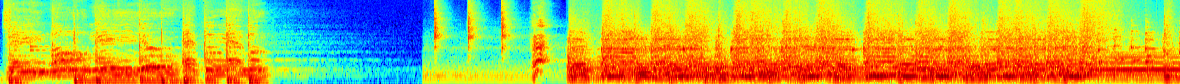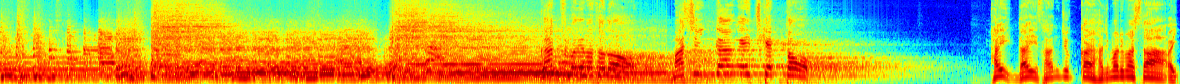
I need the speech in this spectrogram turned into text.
J-O-E-U-F-M ガッツムネマソのマシンガンエチケットはい、第30回始まりました。はい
